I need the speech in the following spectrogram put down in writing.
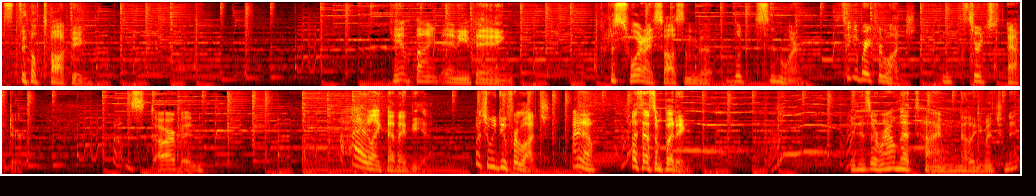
still talking. Can't find anything. Could have sworn I saw something that looked similar. Let's take a break for lunch and search after. I'm starving. I like that idea. What should we do for lunch? I know. Let's have some pudding. It is around that time, now that you mention it.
